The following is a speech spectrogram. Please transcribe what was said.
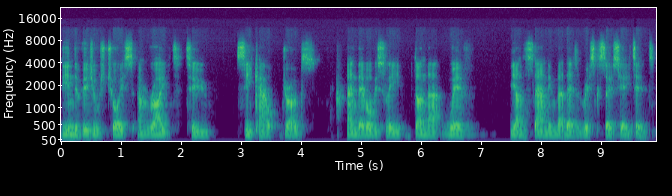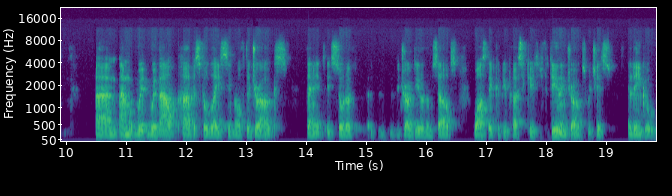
the individual's choice and right to seek out drugs. And they've obviously done that with the understanding that there's a risk associated. Um, and without purposeful lacing of the drugs, then it, it's sort of the drug dealer themselves, whilst they could be persecuted for dealing drugs, which is illegal,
